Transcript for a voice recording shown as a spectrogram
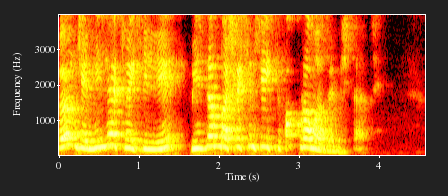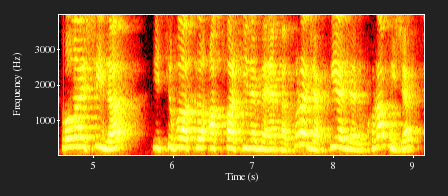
önce milletvekilliği bizden başka kimse ittifak kuramaz demişlerdi. Dolayısıyla ittifakı AK Parti ile MHP kuracak, diğerleri kuramayacak.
